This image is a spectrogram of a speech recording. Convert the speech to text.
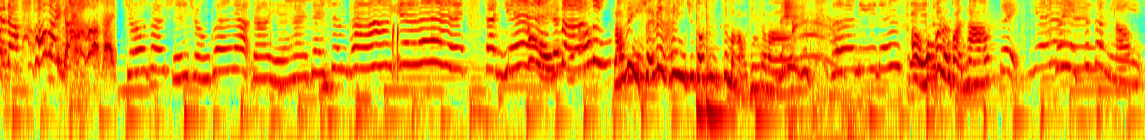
真的，Oh my god！就算是穷困潦倒，也还在身旁，耶，他耶的时候，老师，你随便哼一句都是这么好听的吗？和你的心，哦，我不能管他，对，所以这个你。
